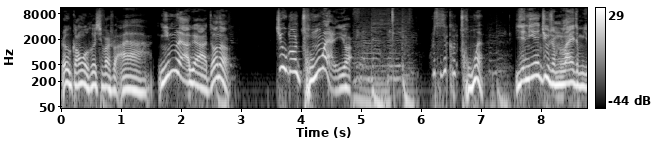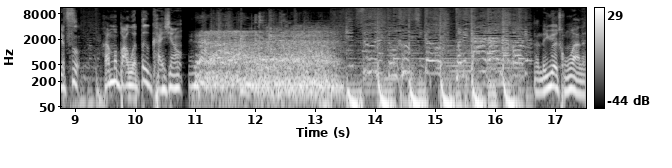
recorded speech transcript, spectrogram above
然后跟我和媳妇说，哎呀，你们两个真的就跟春晚一样。我说这就跟春晚，一年就这么来这么一次，还没把我逗开心。那越春晚了。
